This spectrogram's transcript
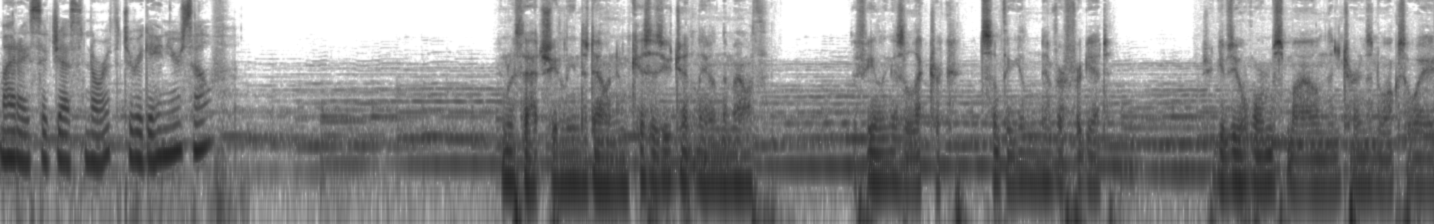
Might I suggest north to regain yourself? And with that, she leans down and kisses you gently on the mouth. The feeling is electric. It's something you'll never forget. She gives you a warm smile and then turns and walks away.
